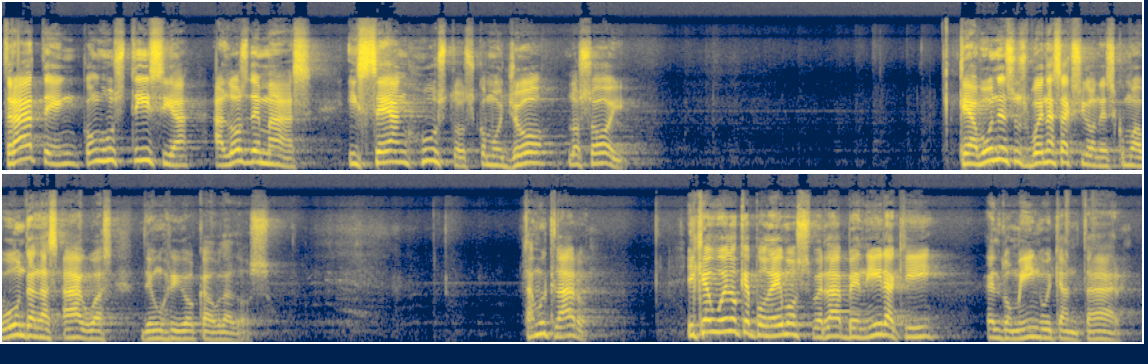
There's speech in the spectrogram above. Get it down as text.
traten con justicia a los demás y sean justos como yo lo soy. Que abunden sus buenas acciones como abundan las aguas de un río caudaloso. Está muy claro. Y qué bueno que podemos, ¿verdad?, venir aquí el domingo y cantar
